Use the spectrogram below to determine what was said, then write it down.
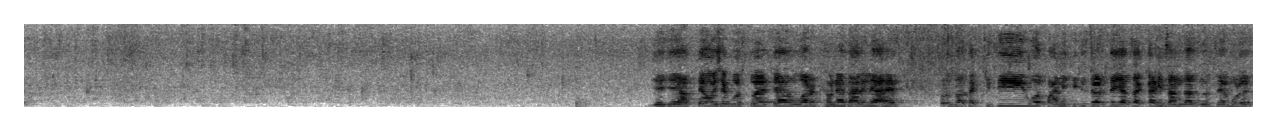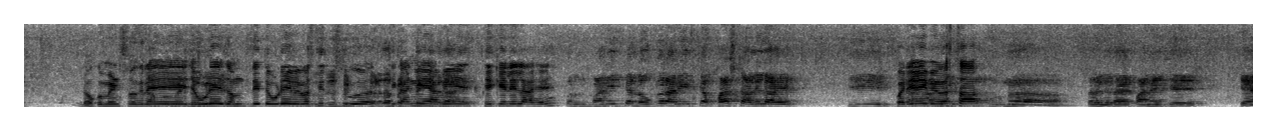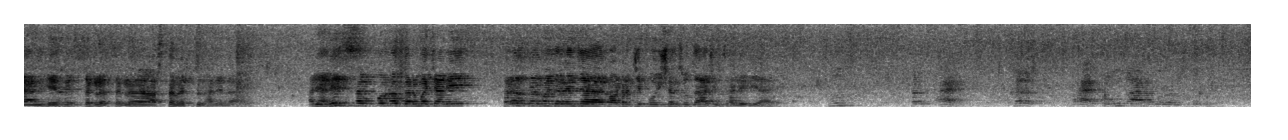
जे जे अत्यावश्यक वस्तू आहेत त्या वर ठेवण्यात आलेल्या आहेत परंतु आता किती व पाणी किती चढते याचा काहीच अंदाज नसल्यामुळे डॉक्युमेंट्स वगैरे जेवढे जमले तेवढे व्यवस्थित ठिकाणी आम्ही. हे केलेलं आहे. परंतु पाणी इतक्या लवकर आणि इतक्या फास्ट आलेलं आहे की पर्यायी व्यवस्था- पूर्ण तरंगत आहे. पाण्याचे कॅन हे ते सगळं सगळं अस्तव्यस्त झालेलं आहे. आणि हेच संपूर्ण कर्मचारी खरंच कर्मचाऱ्यांच्या क्वार्टरची पोझिशन सुद्धा अशीच झालेली आहे.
